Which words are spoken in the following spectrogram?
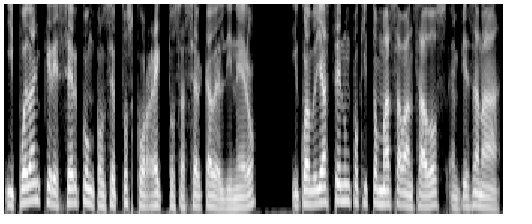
y puedan crecer con conceptos correctos acerca del dinero. Y cuando ya estén un poquito más avanzados, empiezan a,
